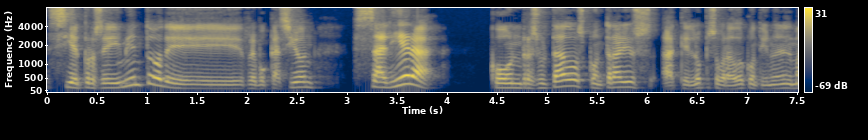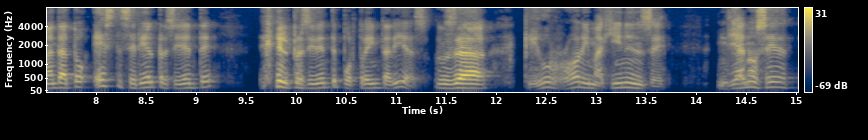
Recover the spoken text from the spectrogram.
si el procedimiento de revocación saliera con resultados contrarios a que López Obrador continúe en el mandato, este sería el presidente, el presidente por 30 días. O sea, qué horror, imagínense. Ya no sé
